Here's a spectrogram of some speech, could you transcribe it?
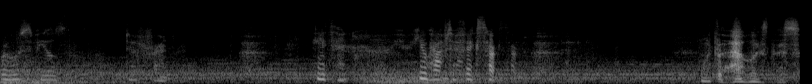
Rose feels different. Ethan, you have to fix her. What the hell is this?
